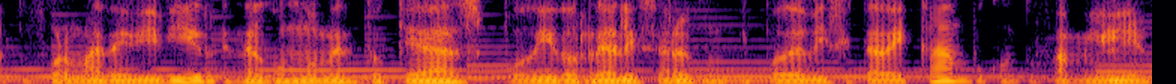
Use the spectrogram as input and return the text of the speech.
a tu forma de vivir, en algún momento que has podido realizar algún tipo de visita de campo con tu familia.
